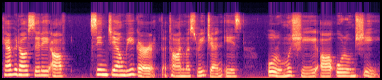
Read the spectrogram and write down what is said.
Capital city of Xinjiang Uyghur Autonomous Region is Urumqi or Urumqi.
